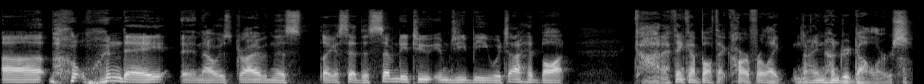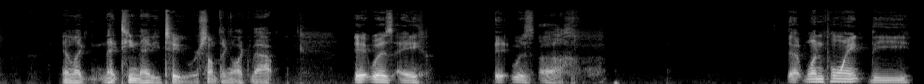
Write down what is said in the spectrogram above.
Uh, but one day, and I was driving this, like I said, this 72 MGB, which I had bought. God, I think I bought that car for like $900 in like 1992 or something like that. It was a, it was, uh, at one point the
